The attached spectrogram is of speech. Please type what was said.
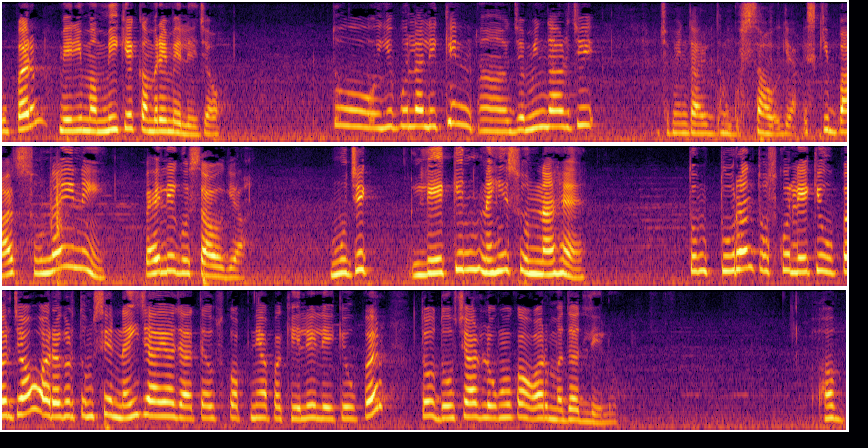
ऊपर मेरी मम्मी के कमरे में ले जाओ। तो ये बोला, लेकिन ज़मींदार जी, ज़मींदार एकदम गुस्सा हो गया। इसकी बात सुना ही नहीं। पहले गुस्सा हो गया। मुझे लेकिन नहीं सुनना है। तुम तुरंत उसको लेके ऊपर जाओ और अगर तुमसे नहीं जाया जाता है उसको अपने आप अकेले लेके ऊपर तो दो चार लोगों का और मदद ले लो। अब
